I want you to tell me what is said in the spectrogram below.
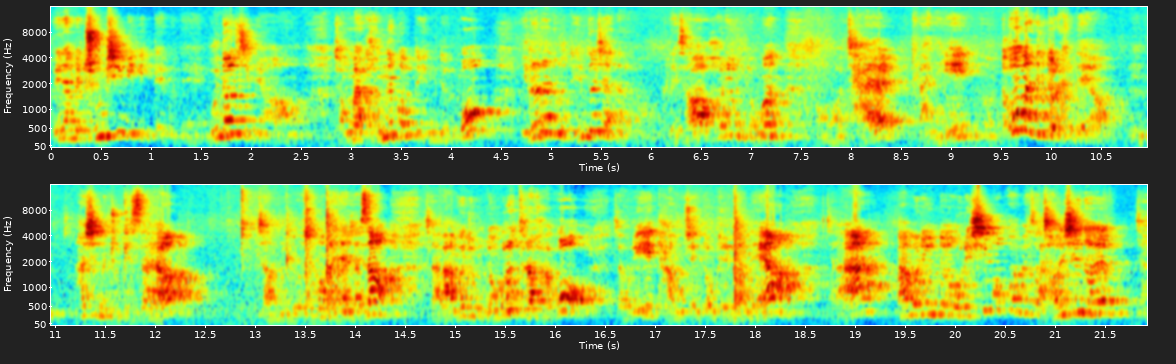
왜냐하면 중심이기 때문에 무너지면 정말 걷는 것도 힘들고 일어나는 것도 힘들잖아요. 그래서 허리 운동은 어, 잘 많이 어, 너무 많이 또 한대요. 음, 하시면 좋겠어요. 자 오늘도 수고 많이 하셔서 자 마무리 운동으로 들어가고 자 우리 다음 주에 또 뵐 건데요. 자 마무리 운동 우리 심호흡하면서 전신을 자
